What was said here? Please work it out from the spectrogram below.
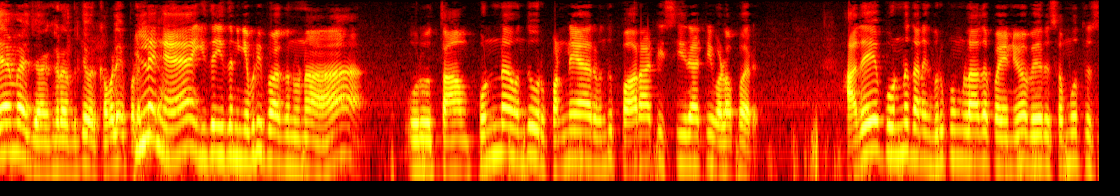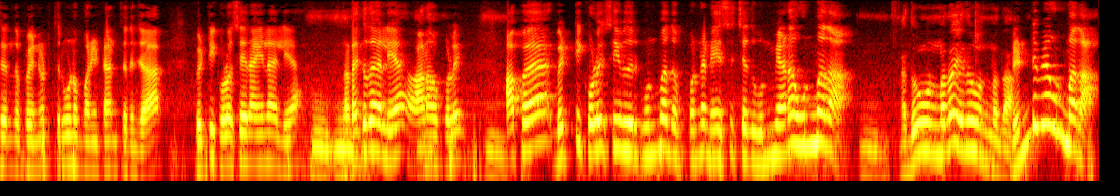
டேமேஜ் ஆகுறத பத்தி அவர் கவலைப்படல. இல்லைங்க. இதை இதை நீங்க எப்படி பார்க்கணும்னா ஒரு தாம் பொண்ணை வந்து ஒரு பண்ணையார் வந்து பாராட்டி சீராட்டி வளர்ப்பாரு. அதே பொண்ணு தனக்கு விருப்பம் இல்லாத பையனையோ வேறு சமூகத்தை சேர்ந்த பையனையோ திருமணம் பண்ணிட்டான்னு தெரிஞ்சா வெட்டி கொலை செய்யறாங்களா இல்லையா. நடக்குதா இல்லையா ஆணவ கொலை. அப்ப வெட்டி கொலை செய்வதற்கு முன்பு அந்த பொண்ணை நேசிச்சது உண்மையான உண்மைதான். அதுவும் உண்மைதான் இதுவும் உண்மைதான். ரெண்டுமே உண்மைதான்.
